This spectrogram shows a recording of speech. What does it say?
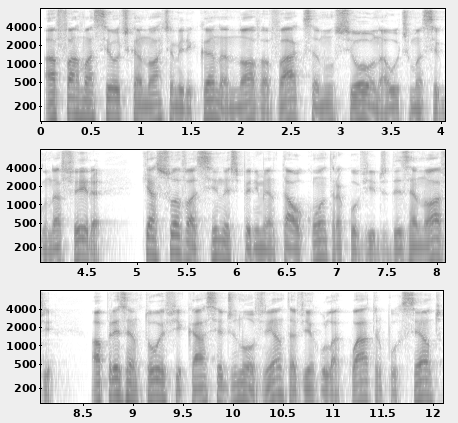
A farmacêutica norte-americana Novavax anunciou na última segunda-feira que a sua vacina experimental contra a Covid-19 apresentou eficácia de 90,4%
